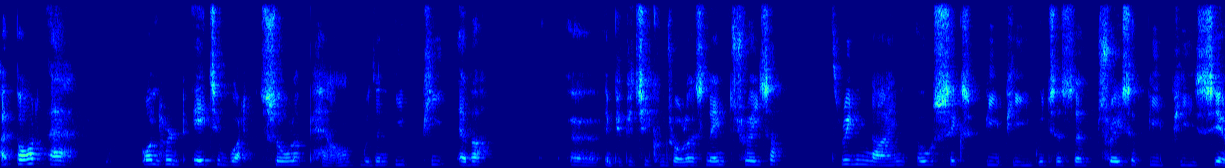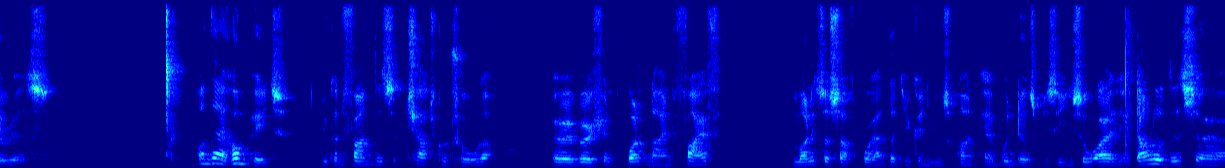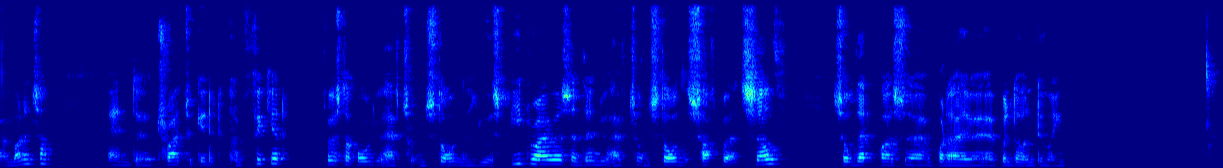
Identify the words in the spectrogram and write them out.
I bought a 180 watt solar panel with an EP Ever uh, MPPT controller. It's named Tracer 3906BP, which is the Tracer BP series. On their homepage, you can find this charge controller uh, version 195 monitor software that you can use on a Windows PC. So I download this uh, monitor and uh, try to get it configured First of all, you have to install the USB drivers and then you have to install the software itself. So that was uh, what I uh, went on doing.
